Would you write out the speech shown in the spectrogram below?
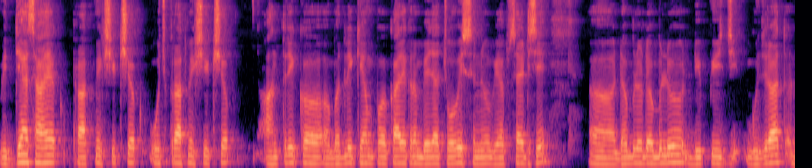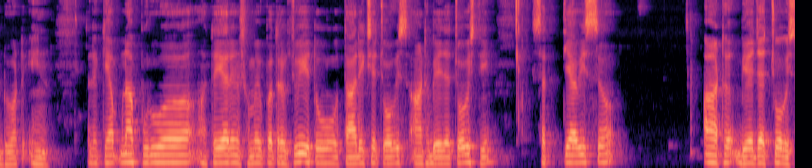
વિદ્યા સહાયક, પ્રાથમિક શિક્ષક, ઉચ્ચ પ્રાથમિક શિક્ષક, આંતરિક બદલી કેમ્પ કાર્યક્રમ બે હજાર ચોવીસનું વેબસાઇટ છે. W W DPG Gujarat dot in એટલે કેમ્પના પૂર્વ તૈયારીનું સમયપત્રક જોઈએ તો તારીખ છે ચોવીસ આઠ બે હજાર ચોવીસથી સત્યાવીસ આઠ બે હજાર ચોવીસ.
